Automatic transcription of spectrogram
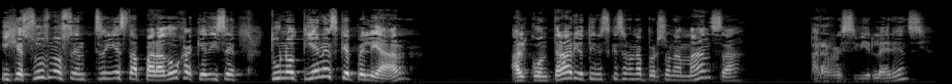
Y Jesús nos enseña esta paradoja que dice, tú no tienes que pelear, al contrario, tienes que ser una persona mansa para recibir la herencia.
